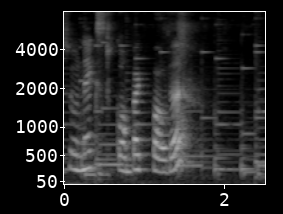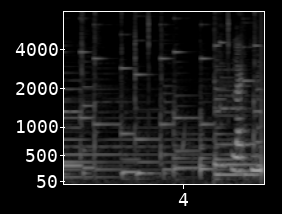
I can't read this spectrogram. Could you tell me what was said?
so next compact powder let me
